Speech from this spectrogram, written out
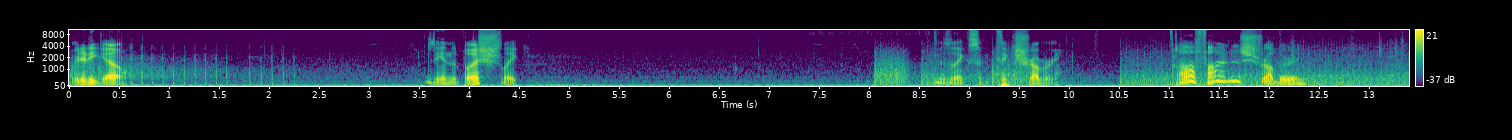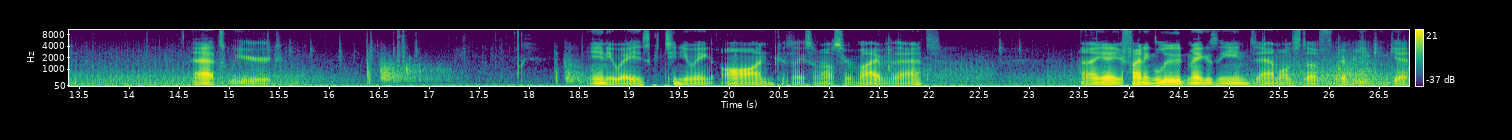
Where did he go? Is he in the bush? Like, there's like some thick shrubbery. I'll find a shrubbery. That's weird. Anyways, continuing on, because I somehow survived that. Uh, yeah, you're finding loot, magazines, ammo, and stuff, whatever you can get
